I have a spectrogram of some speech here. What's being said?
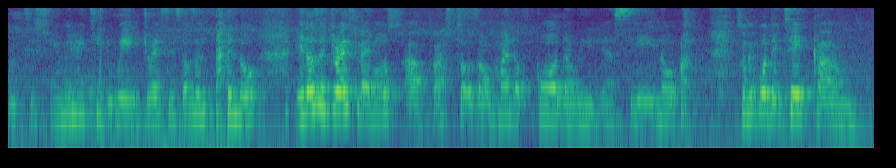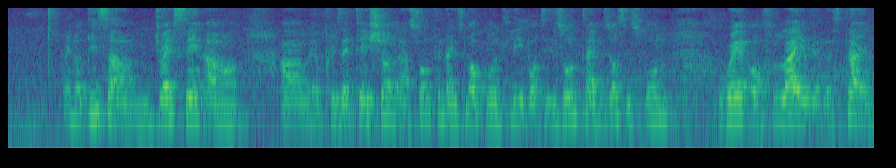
with his humility the way he dresses doesn't I know he doesn't dress like most uh, pastors or men of God that we uh, see you know? Some people they take um you know this um dressing um, um presentation as something that is not godly but his own type is just his own way of life you understand?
